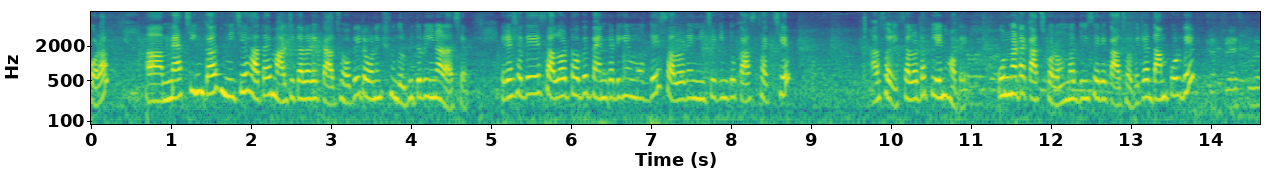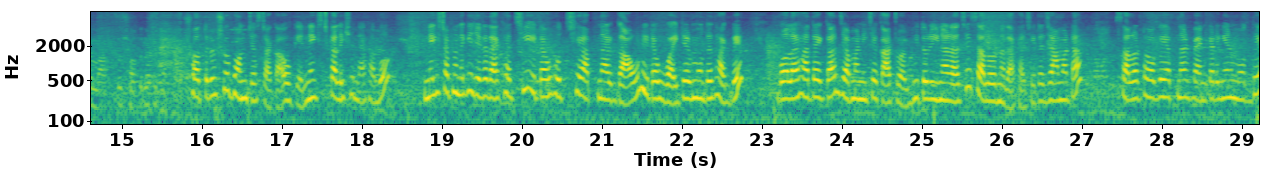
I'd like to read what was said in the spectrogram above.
করা। ম্যাচিং কাজ নিচে হাতায় মাল্টি কালারের কাজ হবে। এটা অনেক সুন্দর। ভিতরে ইনার আছে। এটার সাথে সালোয়ারটা হবে প্যান কাটিংয়ের মধ্যে। সালোয়ারের নিচে কিন্তু কাজ থাকছে। সরি সালোয়ারটা প্লেন হবে। ওন্নাটা কাজ করা ওনার দুই সাইডে কাজ হবে। এটার দাম পড়বে সতেরোশো পঞ্চাশ টাকা। ওকে নেক্সট কালেকশন দেখাবো। নেক্সট আপনাদেরকে যেটা দেখাচ্ছি, এটাও হচ্ছে আপনার গাউন এটা হোয়াইটের মধ্যে থাকবে। গলায় হাতায় কাজ জামার নিচে কাটওয়ার্ক ভিতরে ইনার আছে, সালোয়ার না দেখাচ্ছি। এটা জামাটা, সালোয়ারটা হবে আপনার প্যান কাটিংয়ের মধ্যে।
